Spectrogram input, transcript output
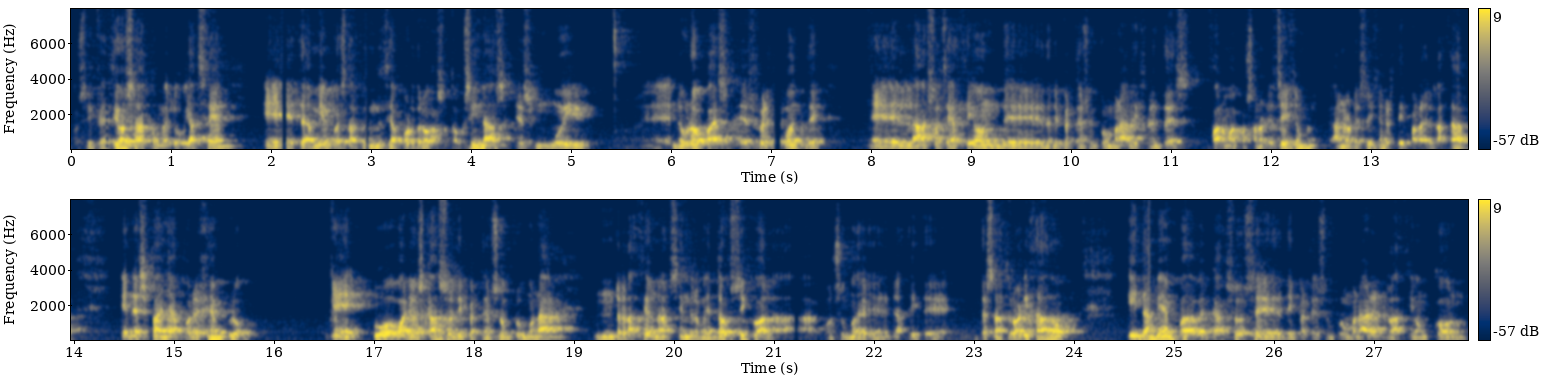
pues, infecciosa como el VIH, eh, también puede estar conducida por drogas o toxinas. Es muy, en Europa es, frecuente la asociación de, la hipertensión pulmonar a diferentes fármacos anoresígenos, es decir, para adelgazar. En España, por ejemplo, hubo varios casos de hipertensión pulmonar en relación al síndrome tóxico, al, consumo de, aceite desnaturalizado y también puede haber casos eh, de hipertensión pulmonar en relación con,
